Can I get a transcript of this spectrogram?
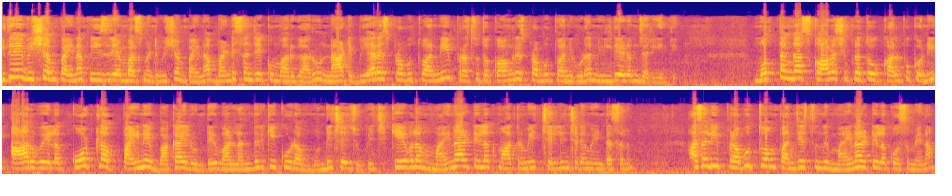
ఇదే విషయం పైన ఫీజు రియంబర్స్మెంట్ విషయం పైన బండి సంజయ్ కుమార్ గారు నాటి బీఆర్ఎస్ ప్రభుత్వాన్ని ప్రస్తుత కాంగ్రెస్ ప్రభుత్వాన్ని కూడా నిలదీయడం జరిగింది. మొత్తంగా స్కాలర్షిప్లతో కలుపుకొని ఆరు వేల కోట్ల పైనే బకాయిలుంటే వాళ్ళందరికీ కూడా మొండి చేయి చూపించి కేవలం మైనారిటీలకు మాత్రమే చెల్లించడం ఏంటి అసలు? అసలు ఈ ప్రభుత్వం పనిచేస్తుంది మైనారిటీల కోసమేనా?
